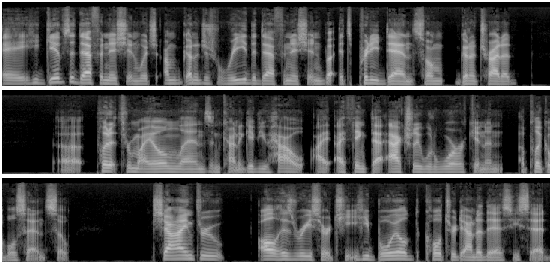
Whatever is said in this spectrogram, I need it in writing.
a he gives a definition which I'm going to just read the definition, but it's pretty dense, so I'm going to try to uh, put it through my own lens and kind of give you how I, I think that actually would work in an applicable sense. So Schein through all his research, he, he boiled culture down to this. He said,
